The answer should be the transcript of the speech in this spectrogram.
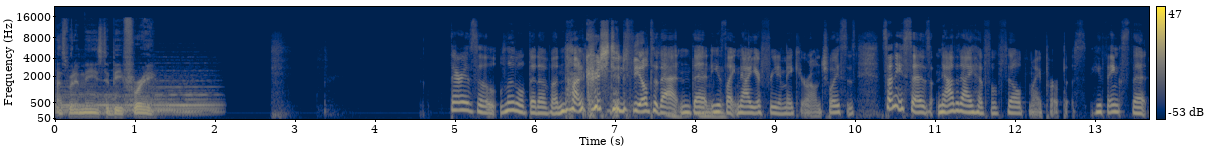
That's what it means to be free. there is a little bit of a non-Christian feel to that, and that he's mm. like, now you're free to make your own choices. Sonny says, now that I have fulfilled my purpose, he thinks that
